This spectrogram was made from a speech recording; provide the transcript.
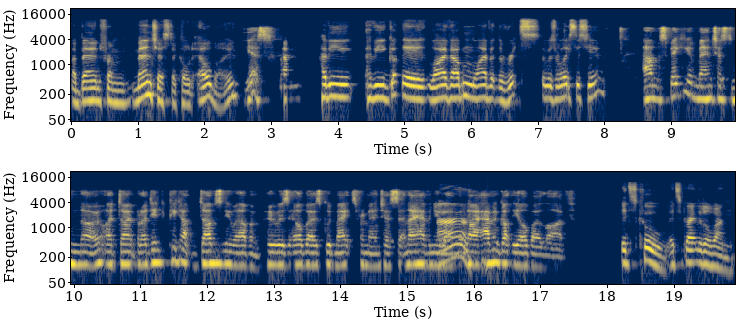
a band from Manchester called Elbow. Yes. Um, have you have you got their live album live at the Ritz that was released this year? Um, speaking of Manchester, no, I don't. But I did pick up Doves' new album, who is Elbow's good mates from Manchester, and they have a new Ah. album. No, I haven't got the Elbow live. It's cool. It's a great little one.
